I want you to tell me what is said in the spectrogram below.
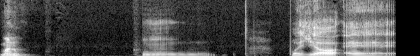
Manu. Mm, Pues yo, eh,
